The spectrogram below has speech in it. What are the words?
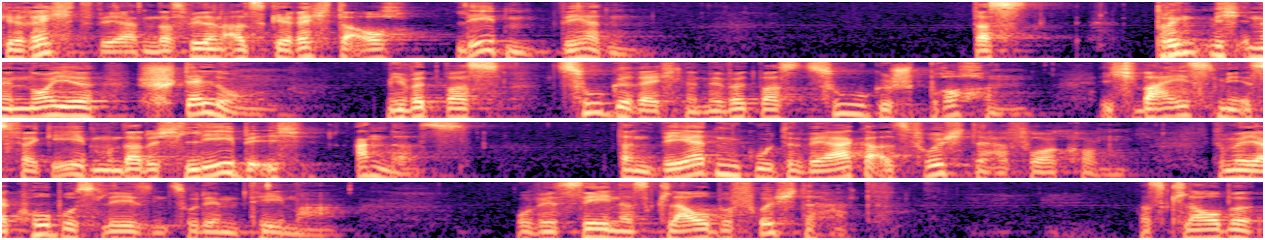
gerecht werden, dass wir dann als Gerechte auch leben werden. Das bringt mich in eine neue Stellung. Mir wird was zugerechnet, mir wird was zugesprochen. Ich weiß, mir ist vergeben und dadurch lebe ich anders. Dann werden gute Werke als Früchte hervorkommen. Können wir Jakobus lesen zu dem Thema, wo wir sehen, dass Glaube Früchte hat, dass Glaube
